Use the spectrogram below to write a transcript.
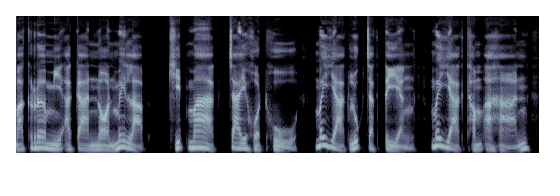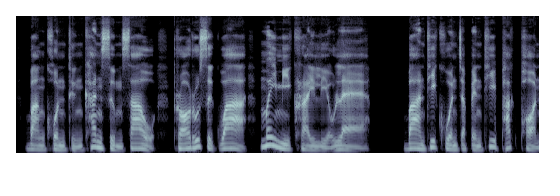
มักเริ่มมีอาการนอนไม่หลับ คิดมาก ใจหดหู่ ไม่อยากลุกจากเตียง ไม่อยากทำอาหาร บางคนถึงขั้นซึมเศร้า เพราะรู้สึกว่าไม่มีใครเหลียวแล บ้านที่ควรจะเป็นที่พักผ่อน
